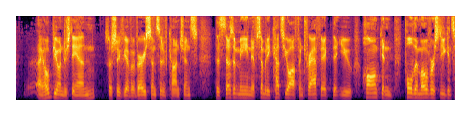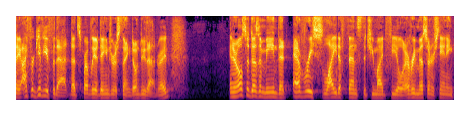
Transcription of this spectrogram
I hope you understand, especially if you have a very sensitive conscience, this doesn't mean if somebody cuts you off in traffic that you honk and pull them over so you can say, I forgive you for that. That's probably a dangerous thing. Don't do that, right? And it also doesn't mean that every slight offense that you might feel or every misunderstanding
